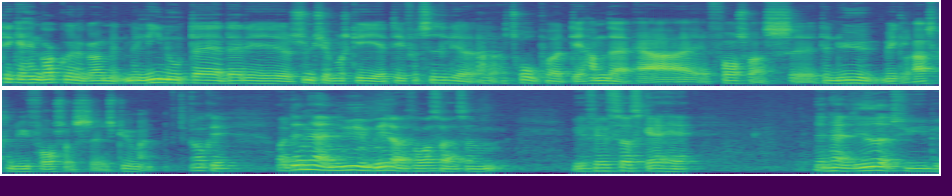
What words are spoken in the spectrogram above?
Det kan han godt gå ind og gøre, men, men lige nu, der, der det, synes jeg måske, at det er for tidligt at, at tro på, at det er ham, der er øh, forsvars, øh, den nye Mikkel Rask, den nye forsvarsstyrmand. Okay, og den her nye midterforsvar, som VFF så skal have, den her ledertype,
